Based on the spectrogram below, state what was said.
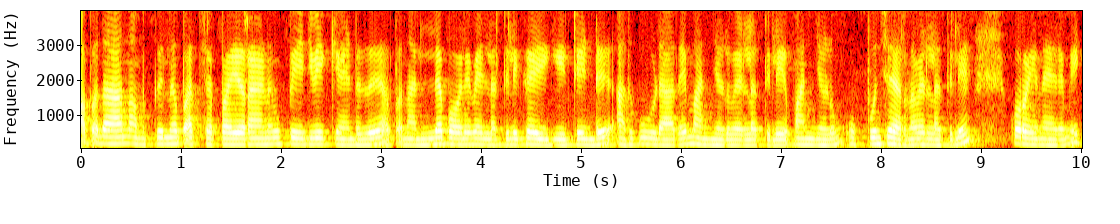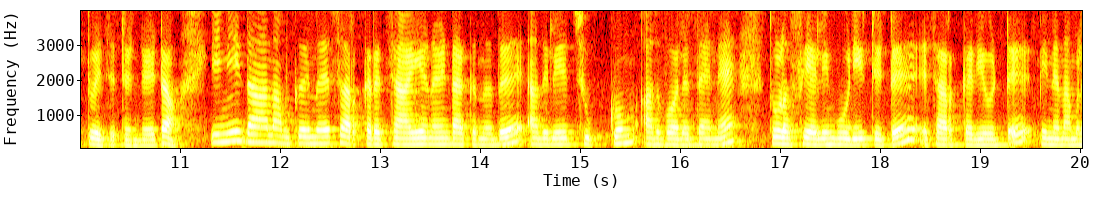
അപ്പോൾ അതാ നമുക്കിന്ന് പച്ചപ്പയറാണ് ഉപ്പേരി വെക്കേണ്ടത്. അപ്പോൾ നല്ല പോലെ വെള്ളത്തിൽ കഴുകിയിട്ടുണ്ട്. അതുകൂടാതെ മഞ്ഞൾ വെള്ളത്തിൽ മഞ്ഞളും ഉപ്പും ചേർന്ന വെള്ളത്തിൽ കുറേ നേരം ഇട്ട് വെച്ചിട്ടുണ്ട് കേട്ടോ. ഇനി ഇതാ നമുക്ക് ഇന്ന് ശർക്കര ചായയാണ് ഉണ്ടാക്കുന്നത്. അതിൽ ചുക്കും അതുപോലെ തന്നെ തുളസി ഇലയും കൂടി ഇട്ടിട്ട് ശർക്കരയും ഇട്ട് പിന്നെ നമ്മൾ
